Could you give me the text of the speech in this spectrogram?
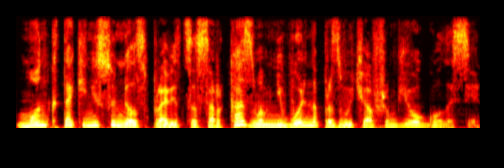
Монк так и не сумел справиться с сарказмом, невольно прозвучавшим в его голосе.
